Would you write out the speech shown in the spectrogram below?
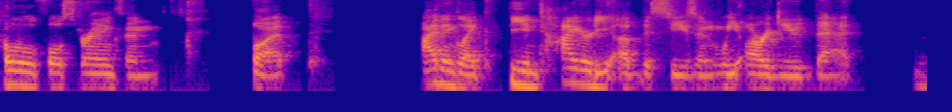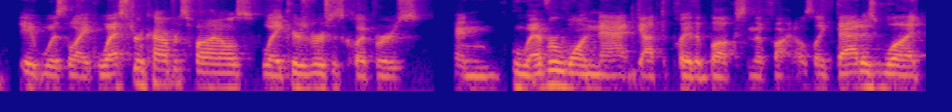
total full strength and but I think like the entirety of the season we argued that it was like Western Conference Finals, Lakers versus Clippers, and whoever won that got to play the Bucks in the finals. Like that is what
